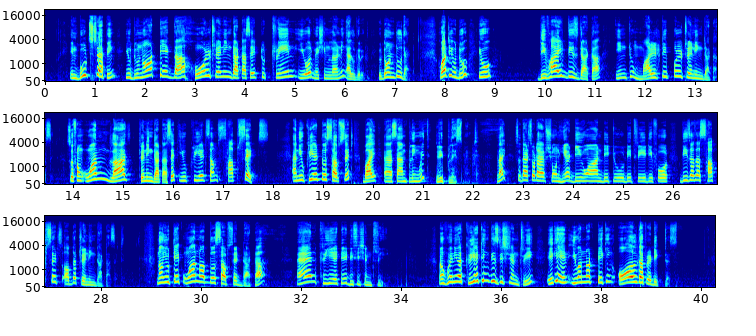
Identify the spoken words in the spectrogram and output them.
In bootstrapping, you do not take the whole training data set to train your machine learning algorithm. You do not do that. What you do? You divide this data into multiple training data set. So, from one large training data set, you create some subsets and you create those subsets by uh, sampling with replacement right. So, that is what I have shown here D1, D2, D3, D4 these are the subsets of the training data set. Now, you take one of those subset data and create a decision tree. Now, when you are creating this decision tree again you are not taking all the predictors.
